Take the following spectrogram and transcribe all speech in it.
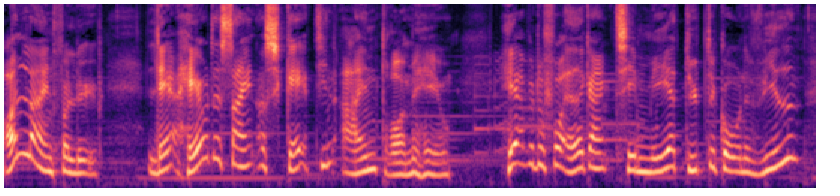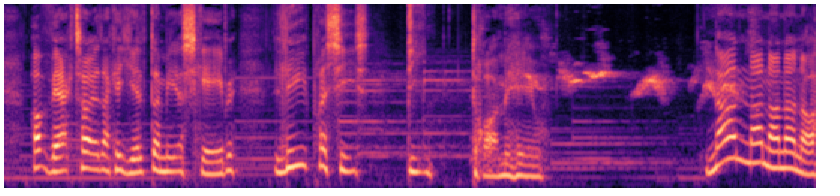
online forløb. Lær havedesign og skab din egen drømmehave. Her vil du få adgang til mere dybtegående viden og værktøjer, der kan hjælpe dig med at skabe lige præcis din drømmehave. Nå, nå, nå, nå, nå.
